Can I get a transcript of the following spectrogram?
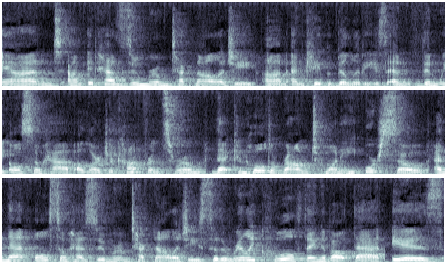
And um, it has Zoom room technology um, and capabilities. And then we also have a larger conference room that can hold around 20 or so, and that also has Zoom room technology. So the really cool thing about that is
